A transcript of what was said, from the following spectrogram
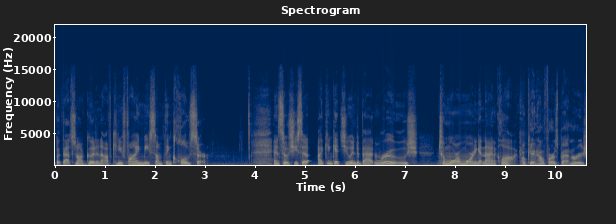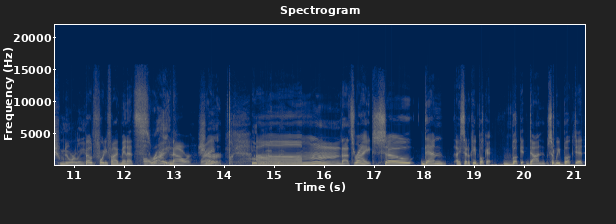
but that's not good enough. Can you find me something closer? And so she said, I can get you into Baton Rouge tomorrow morning at nine o'clock. Okay, and how far is Baton Rouge from New Orleans? About 45 minutes. All right. An hour, right? Sure. Uber that bad boy. Mm, that's right. So then I said, okay, book it. Book it done. So we booked it.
